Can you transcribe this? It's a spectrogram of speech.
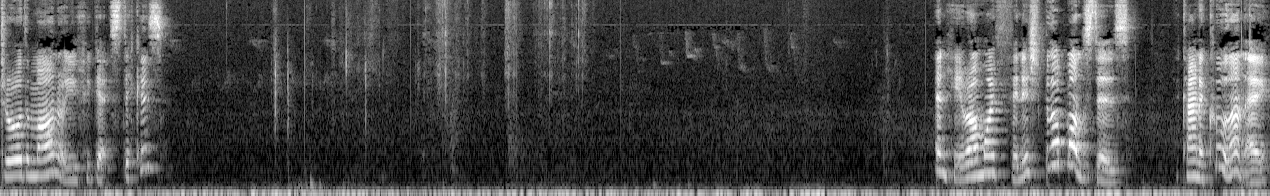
draw them on or you could get stickers. And here are my finished blob monsters. They're kind of cool, aren't they?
